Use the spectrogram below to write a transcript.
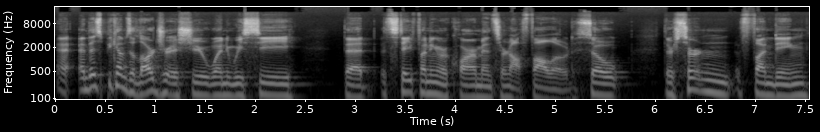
and this becomes a larger issue when we see that state funding requirements are not followed. So there's certain funding,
